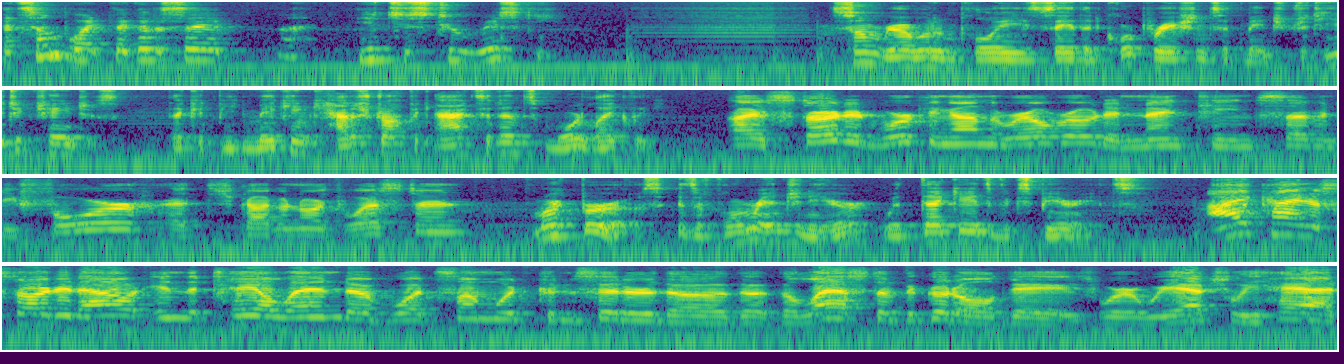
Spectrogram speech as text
At some point, they're going to say, "Ah, it's just too risky. Some railroad employees say that corporations have made strategic changes that could be making catastrophic accidents more likely. I started working on the railroad in 1974 at Chicago Northwestern. Mark Burrows is a former engineer with decades of experience. I kind of started out in the tail end of what some would consider the, the, the last of the good old days, where we actually had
